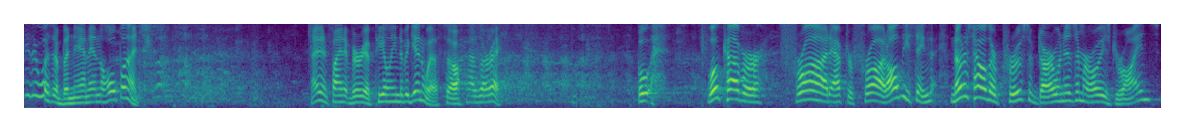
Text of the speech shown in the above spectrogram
Hey, there wasn't a banana in the whole bunch. I didn't find it very appealing to begin with, so that was all right. But We'll cover fraud after fraud, all these things. Notice how their proofs of Darwinism are always drawings?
